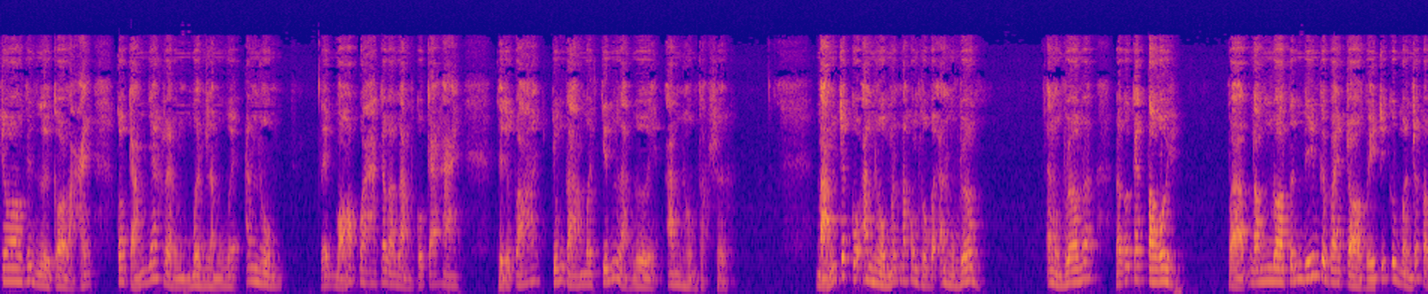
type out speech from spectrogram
cho cái người còn lại có cảm giác rằng mình là một người anh hùng để bỏ qua cái lỗi lầm của cả hai, thì lúc đó chúng ta mới chính là người anh hùng thật sự. Bản chất của anh hùng đó, nó không thuộc về anh hùng rơm. Anh hùng rơm đó, nó có cái tôi và đông đo tính điếm cái vai trò, vị trí của mình rất là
